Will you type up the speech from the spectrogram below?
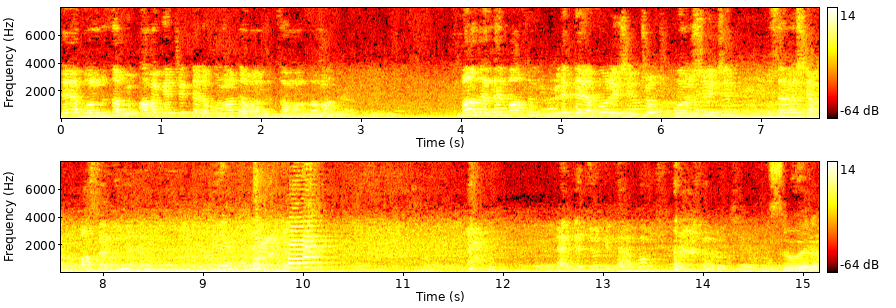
Telefonumuz da bu ama gerçek telefonlar da vardı zaman zaman. Bazen de baktım bile telefon için çok konuştuğu için bu sefer şey yaptım, pastayı gönderdim. Herkes diyor ki telefon... Su verin,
